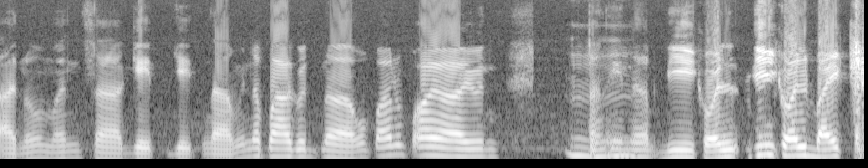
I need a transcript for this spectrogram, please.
ano man, sa gate-gate namin. Napagod na ako. Paano pa kaya yun? Mm. Tangina, Bicol. Bicol bike.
